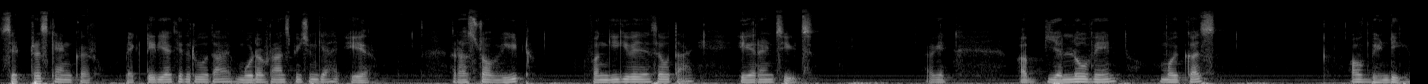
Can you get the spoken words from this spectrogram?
सिट्रस कैंकर बैक्टीरिया के थ्रू होता है, मोड ऑफ़ ट्रांसमिशन क्या है? Air. Rust of wheat fungi की वजह से होता है, एयर एंड सीड्स। ओके? अब येलो वेन, मोइकस ऑफ़ भिंडी।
